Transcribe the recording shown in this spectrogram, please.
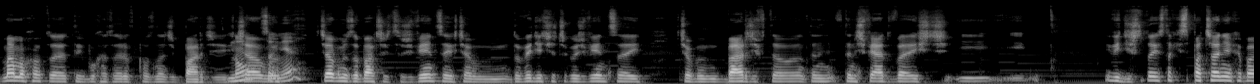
mam ochotę tych bohaterów poznać bardziej. No, chciałbym, co nie? Chciałbym zobaczyć coś więcej, chciałbym dowiedzieć się czegoś więcej, chciałbym bardziej w, to, ten, w ten świat wejść i, i, i widzisz, to jest takie spaczenie chyba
